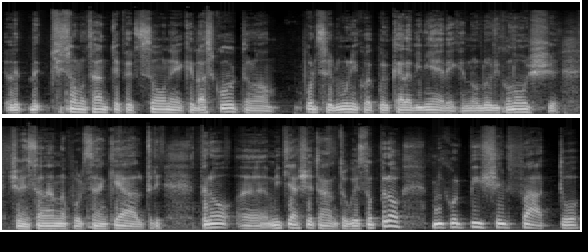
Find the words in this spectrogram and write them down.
le, le, ci sono tante persone che l'ascoltano, forse l'unico è quel carabiniere che non lo riconosce, ce ne saranno forse anche altri, però eh, mi piace tanto questo, però mi colpisce il fatto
